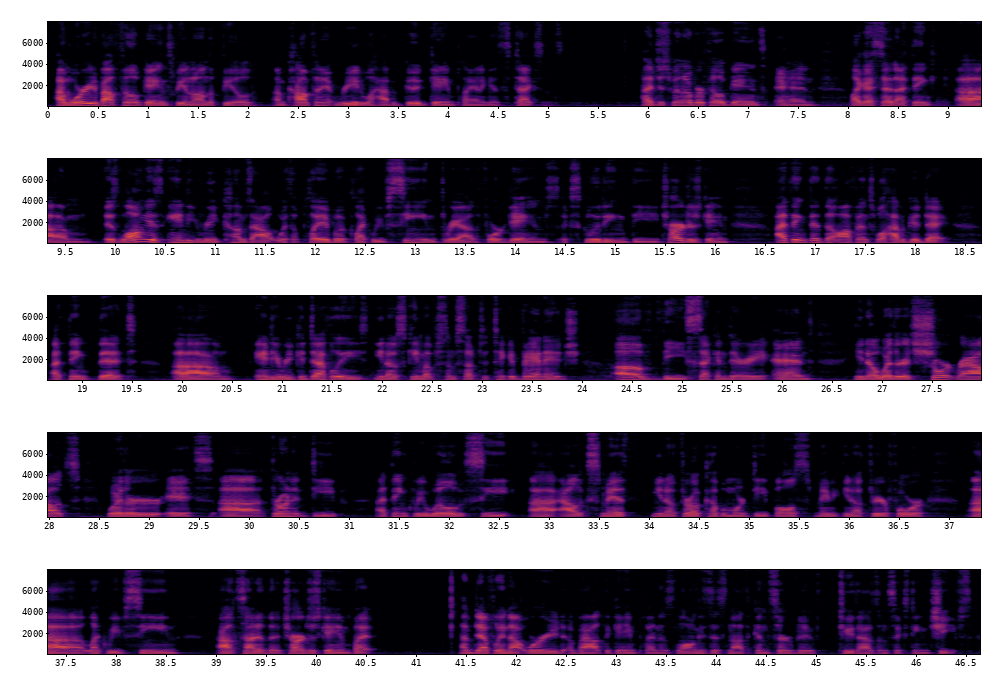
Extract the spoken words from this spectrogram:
I'm worried about Philip Gaines being on the field. I'm confident Reid will have a good game plan against the Texans. I just went over Philip Gaines, and like I said, I think um, as long as Andy Reid comes out with a playbook like we've seen three out of the four games, excluding the Chargers game, I think that the offense will have a good day. I think that um, Andy Reid could definitely, you know, scheme up some stuff to take advantage of the secondary and, you know, whether it's short routes, whether it's uh, throwing it deep. I think we will see uh, Alex Smith, you know, throw a couple more deep balls, maybe, you know, three or four, uh, like we've seen outside of the Chargers game. But I'm definitely not worried about the game plan as long as it's not the conservative 2016 Chiefs.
